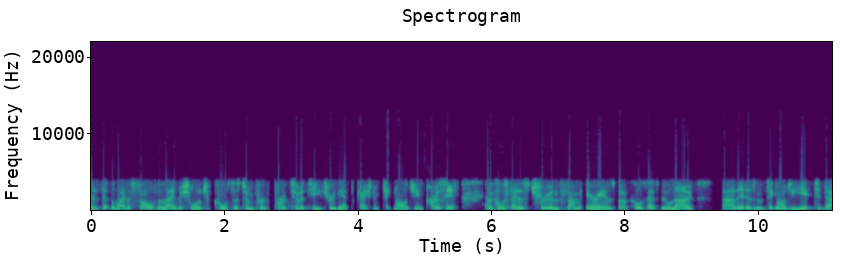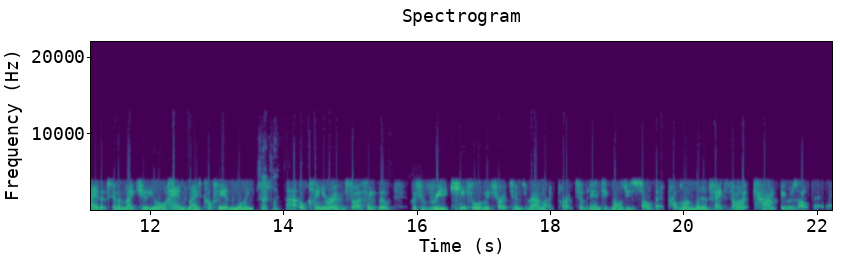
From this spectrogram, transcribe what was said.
is that the way to solve the labour shortage, of course, is to improve productivity through the application of technology and process. And of course, that is true in some areas, but of course, as we all know, uh, there isn't technology yet today that's going to make you your handmade coffee in the morning exactly. uh, or clean your room. So I think the, we should be really careful when we throw terms around like productivity and technology to solve that problem when in fact some of it can't be resolved that way.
